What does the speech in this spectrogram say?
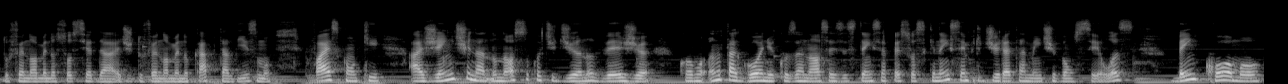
do fenômeno sociedade, do fenômeno capitalismo, faz com que a gente, na, no nosso cotidiano, veja como antagônicos à nossa existência pessoas que nem sempre diretamente vão sê-las, bem como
